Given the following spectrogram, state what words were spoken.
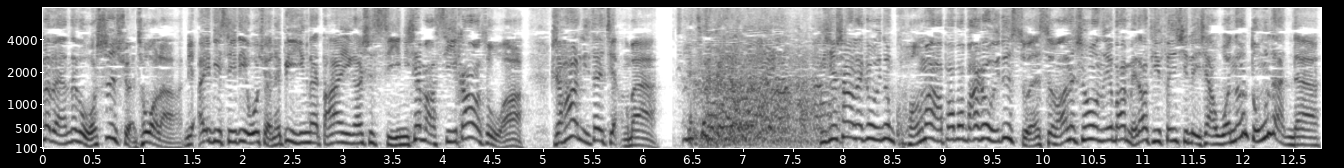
了呗。那个我是选错了，你 A B C D，我选的 B，应该答案应该是 C。你先把 C 告诉我，然后你再讲呗。你先上来给我一顿狂骂，叭叭叭给我一顿损，损完了之后呢，又把每道题分析了一下，我能懂怎的？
